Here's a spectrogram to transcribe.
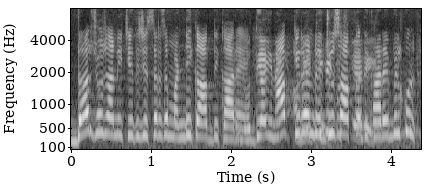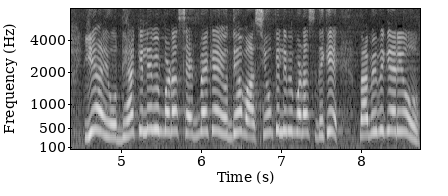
दर्ज हो जानी चाहिए थी जिस तरह से मंडी का आप दिखा रहे हैं। आप किरण रिज्जू साहब का दिखा रहे हैं बिल्कुल। ये अयोध्या के लिए भी बड़ा सेटबैक है अयोध्या वासियों के लिए भी बड़ा देखिए मैं अभी भी कह रही हूँ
